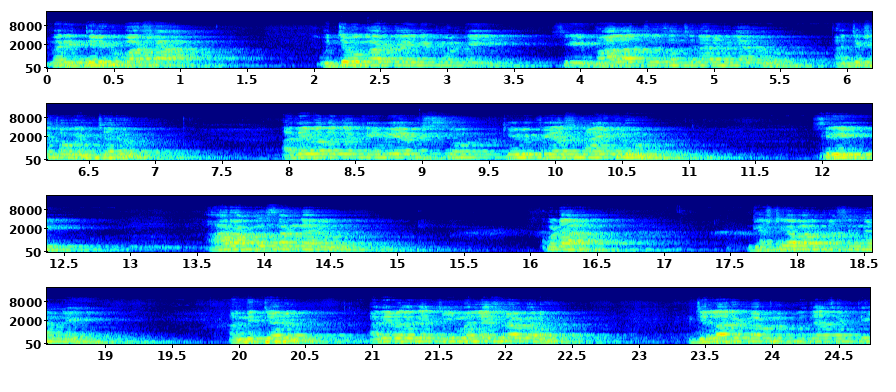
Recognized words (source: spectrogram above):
మరి తెలుగు భాష ఉద్యమకారుడు అయినటువంటి శ్రీ బాలాజీ సత్యనారాయణ గారు అధ్యక్షత వహించారు. అదేవిధంగా కేవీఎఫ్ కేవీపీఎస్ నాయకులు శ్రీ ఆర్ అప్పస్వామి గారు కూడా గెస్ట్గా వారి ప్రసంగాన్ని అందించారు. అదేవిధంగా జి మల్లేశ్వరరావు గారు జిల్లా రిపోర్టర్ ప్రజాశక్తి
